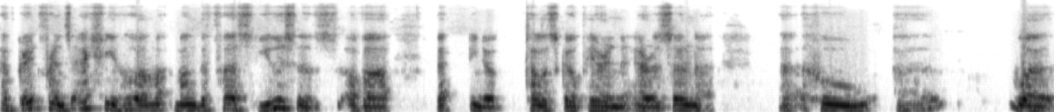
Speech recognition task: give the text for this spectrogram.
have great friends actually who are m- among the first users of our, uh, you know, telescope here in Arizona, uh, who uh, were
